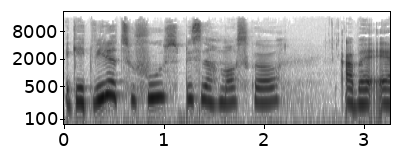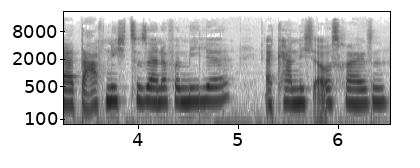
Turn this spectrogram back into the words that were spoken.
Er geht wieder zu Fuß bis nach Moskau, aber er darf nicht zu seiner Familie. Er kann nicht ausreisen.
